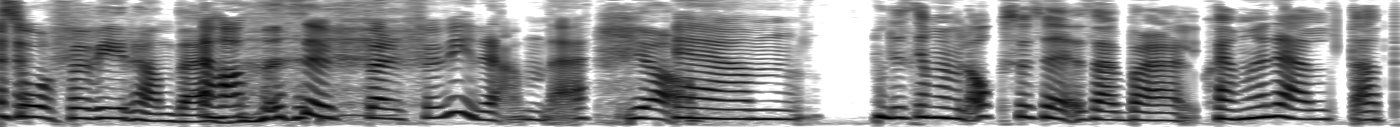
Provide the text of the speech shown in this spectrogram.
så förvirrande. Ja, superförvirrande. Ja. Ehm, det ska man väl också säga så här, bara generellt att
